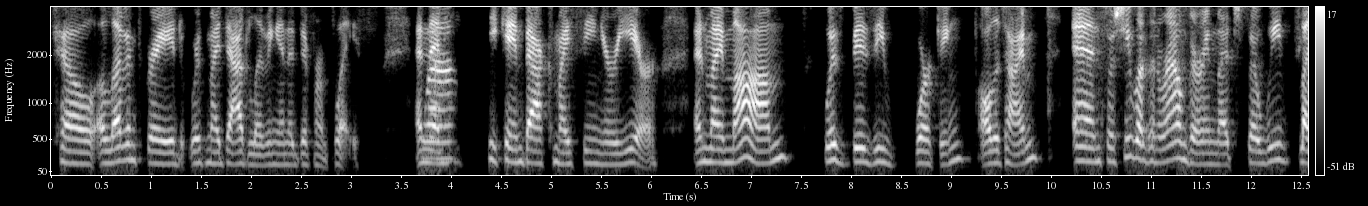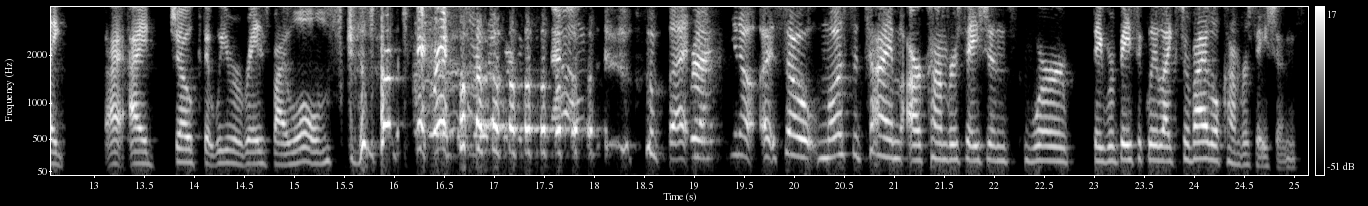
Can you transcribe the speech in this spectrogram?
till 11th grade with my dad living in a different place. And wow. then he came back my senior year. And my mom was busy working all the time and so she wasn't around very much so we like I, I joke that we were raised by wolves because our parents were but right. you know uh, so most of the time our conversations were they were basically like survival conversations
